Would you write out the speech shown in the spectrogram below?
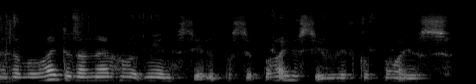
Не забувайте за енергообмін. Сіль посипаю, сіль відкопаюсь.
